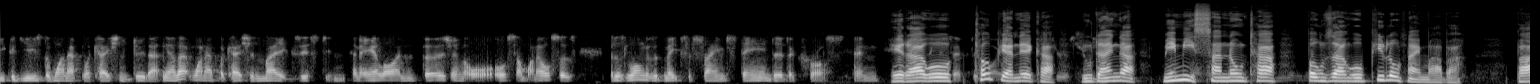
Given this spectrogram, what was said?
you could use the one application to do that. Now, that one application may exist in an airline version or, or someone else's, but as long as it meets the same standard across and ဟေရာကိုထုတ်ပြန်တဲ့အခါလူတိုင်းကမိမိစံနှုန်းထားပုံစံကိုပြုလုပ်နိုင်မှာပါ။ဘာ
